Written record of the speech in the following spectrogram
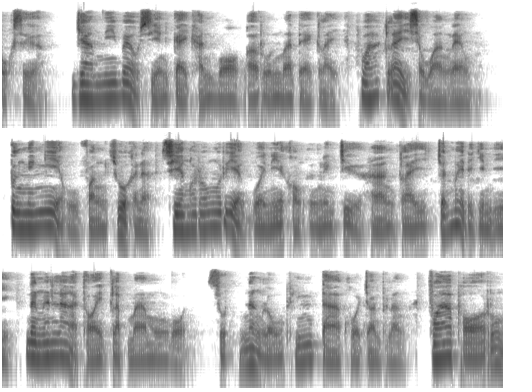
อกเสือ ยามนี้แววเสียงไก่ขันบอกอรุณมาแต่ไกลฟ้าใกล้สว่างแล้ว ปึงไม่เงี่ยหูฟังชั่วขณะ เสียงร้องเรียกบวยเนียของเอิงเล็งจื้อห่างไกลจนไม่ได้ยินอีก ดังนั้นล่าถอยกลับมามุงโบสถ์สุดนั่งลงพลิ้มตาโคจรพลัง ฟ้าพอรุ่ง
